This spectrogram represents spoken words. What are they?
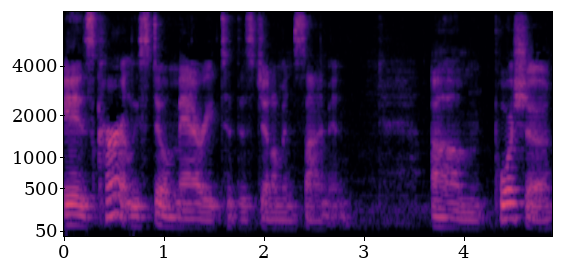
is currently still married to this gentleman, Simon. Um, Porsha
